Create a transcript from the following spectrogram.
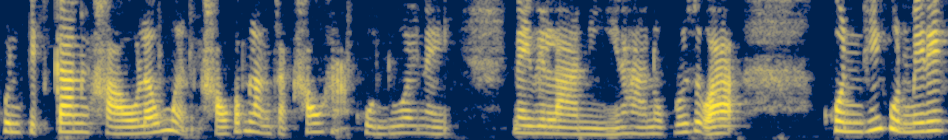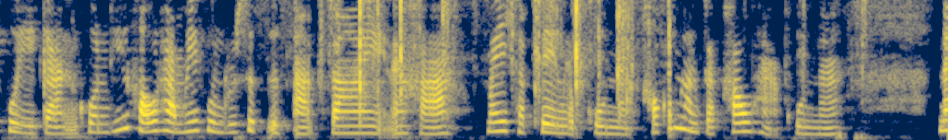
คุณปิดกั้นเขาแล้วเหมือนเขากำลังจะเข้าหาคุณด้วยในในเวลานี้นะคะนกรู้สึกว่า คนที่คุณไม่ได้คุยกัน คนที่เขาทำให้คุณรู้สึกอึดอัดใจนะคะ ไม่ชัดเจนกับคุณนะ่ะเขากำลังจะเข้าหาคุณนะ ใน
